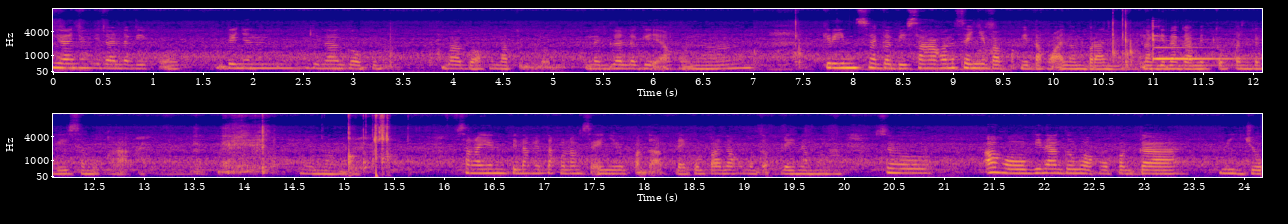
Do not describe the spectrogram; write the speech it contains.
Yan yung nilalagay ko. Ganyan ginagawa ko bago ako matulog. Naglalagay ako ng cream sa gabi. Saka ko na sa inyo papakita ko anong brand na ginagamit ko panlagay sa mukha. Yan mga. Sa ngayon, pinakita ko lang sa inyo yung pag-apply. Kung paano ako mag-apply ng mga. So, ako, ginagawa ko pagka medyo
